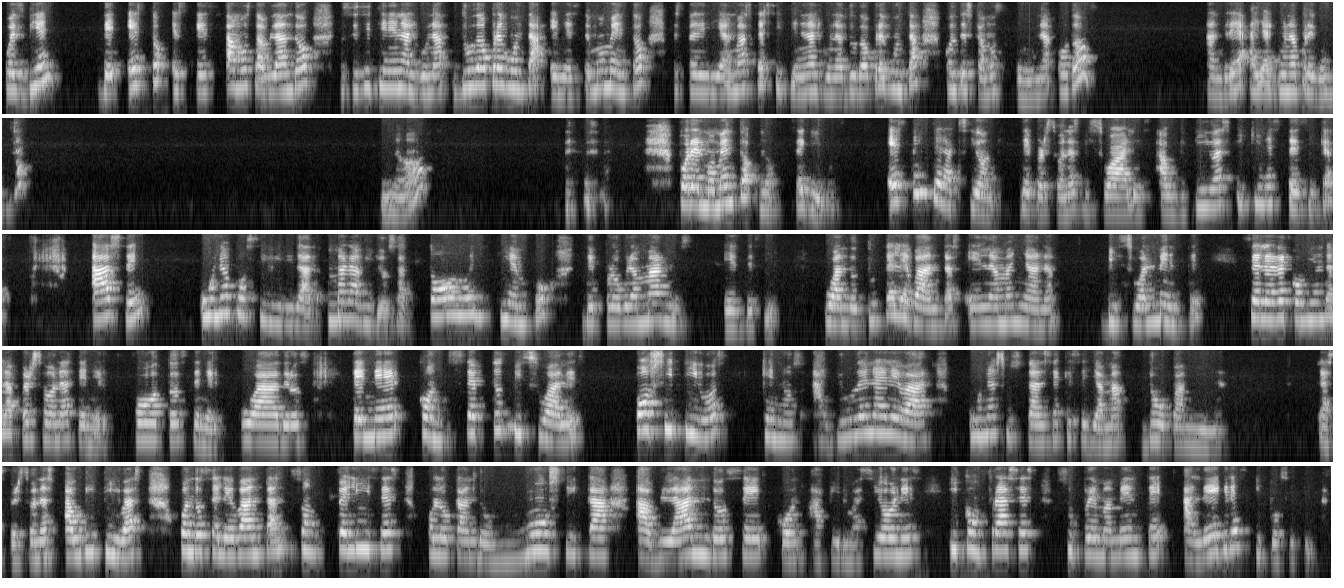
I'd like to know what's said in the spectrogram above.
Pues bien, de esto es que estamos hablando. No sé si tienen alguna duda o pregunta en este momento. Les pediría al máster si tienen alguna duda o pregunta, contestamos una o dos. Andrea, ¿hay alguna pregunta? ¿No? Por el momento, no. Seguimos. Esta interacción de personas visuales, auditivas y kinestésicas hace una posibilidad maravillosa todo el tiempo de programarnos. Es decir, cuando tú te levantas en la mañana, visualmente, se le recomienda a la persona tener fotos, tener cuadros, tener conceptos visuales positivos que nos ayuden a elevar una sustancia que se llama dopamina. Las personas auditivas, cuando se levantan, son felices colocando música, hablándose con afirmaciones y con frases supremamente alegres y positivas.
